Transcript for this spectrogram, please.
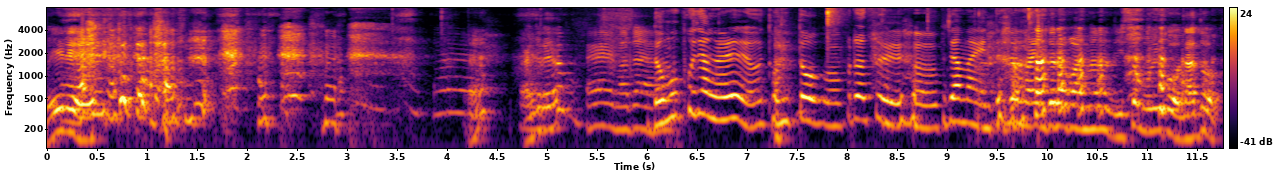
왜 이래? 에? 안 그래요? 네 맞아요. 너무 포장을 어, 돈독 어, 플러스 어, 부자 마인드. 부자 마인드라고 하면은 있어 보이고 나도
